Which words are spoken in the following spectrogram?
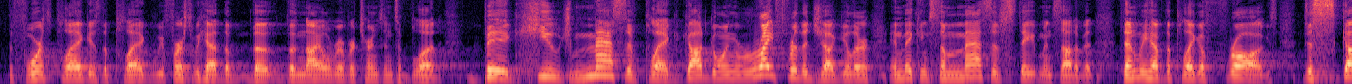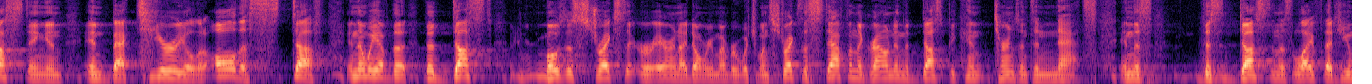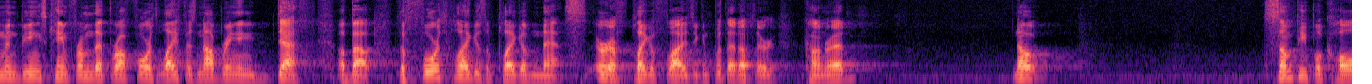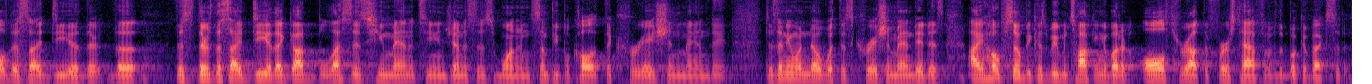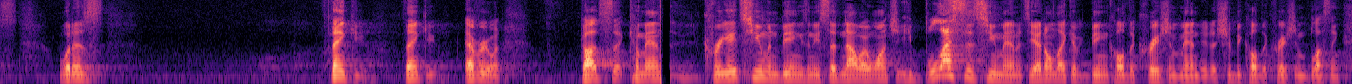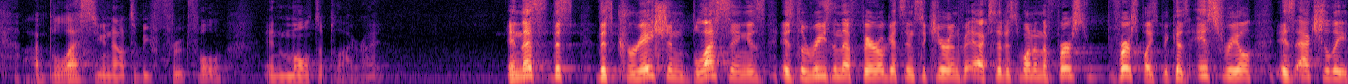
The fourth plague is the plague. We, first, we had the, the, the Nile River turns into blood. Big, huge, massive plague. God going right for the jugular and making some massive statements out of it. Then we have the plague of frogs, disgusting and, and bacterial and all the stuff. And then we have the, the dust. Moses strikes, the, or Aaron, I don't remember which one, strikes the staff on the ground and the dust turns into gnats. And this this dust and this life that human beings came from that brought forth life is now bringing death about. The fourth plague is a plague of gnats, or a plague of flies. You can put that up there, Conrad. Now, some people call this idea the, the this, there's this idea that God blesses humanity in Genesis 1, and some people call it the creation mandate. Does anyone know what this creation mandate is? I hope so because we've been talking about it all throughout the first half of the book of Exodus. What is Thank you. Thank you. Everyone. God said, commands, creates human beings, and He said, Now I want you. He blesses humanity. I don't like it being called the creation mandate. It should be called the creation blessing. I bless you now to be fruitful and multiply, right? And this, this, this creation blessing is, is the reason that Pharaoh gets insecure in Exodus 1 in the first, first place, because Israel is actually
